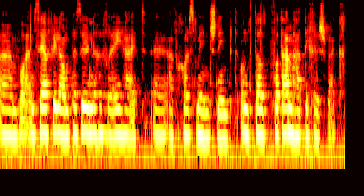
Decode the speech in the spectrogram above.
ähm, wo einem sehr viel an persönlicher Freiheit äh, einfach als Mensch nimmt. Und das, von dem hätte ich Respekt.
